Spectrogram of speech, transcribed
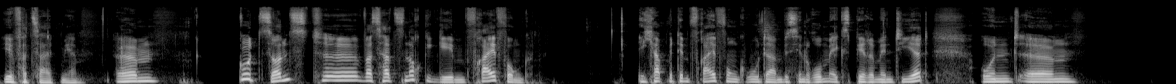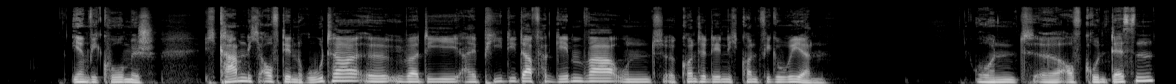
Ihr verzeiht mir. Ähm, gut, sonst, äh, was hat es noch gegeben? Freifunk. Ich habe mit dem Freifunkrouter ein bisschen rumexperimentiert und ähm, irgendwie komisch. Ich kam nicht auf den Router äh, über die IP, die da vergeben war und äh, konnte den nicht konfigurieren. Und äh, aufgrund dessen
